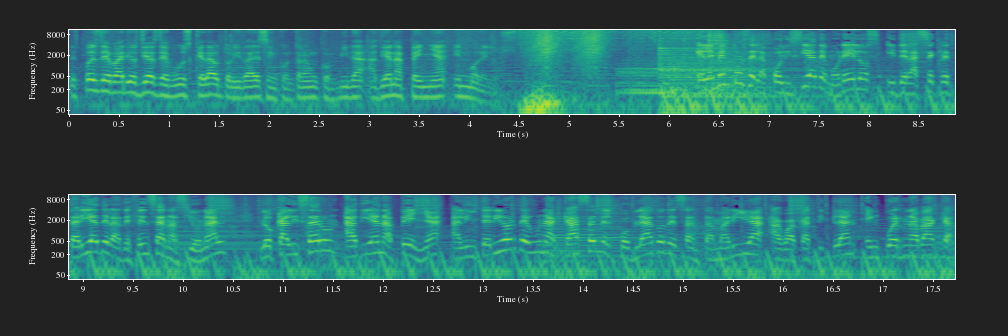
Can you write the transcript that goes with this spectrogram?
Después de varios días de búsqueda, autoridades encontraron con vida a Diana Peña en Morelos. Elementos de la Policía de Morelos y de la Secretaría de la Defensa Nacional localizaron a Diana Peña al interior de una casa en el poblado de Santa María, Aguacatitlán, en Cuernavaca.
